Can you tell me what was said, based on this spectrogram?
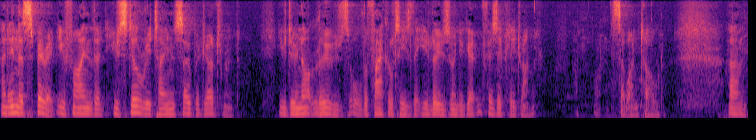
And in the Spirit, you find that you still retain sober judgment. You do not lose all the faculties that you lose when you get physically drunk. So I'm told. Um,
